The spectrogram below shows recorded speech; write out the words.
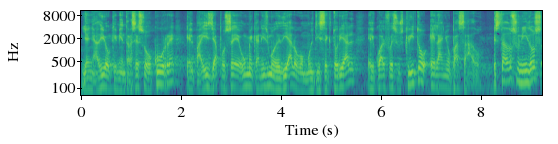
y añadió que mientras eso ocurre, el país ya posee un mecanismo de diálogo multisectorial, el cual fue suscrito el año pasado. Estados Unidos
